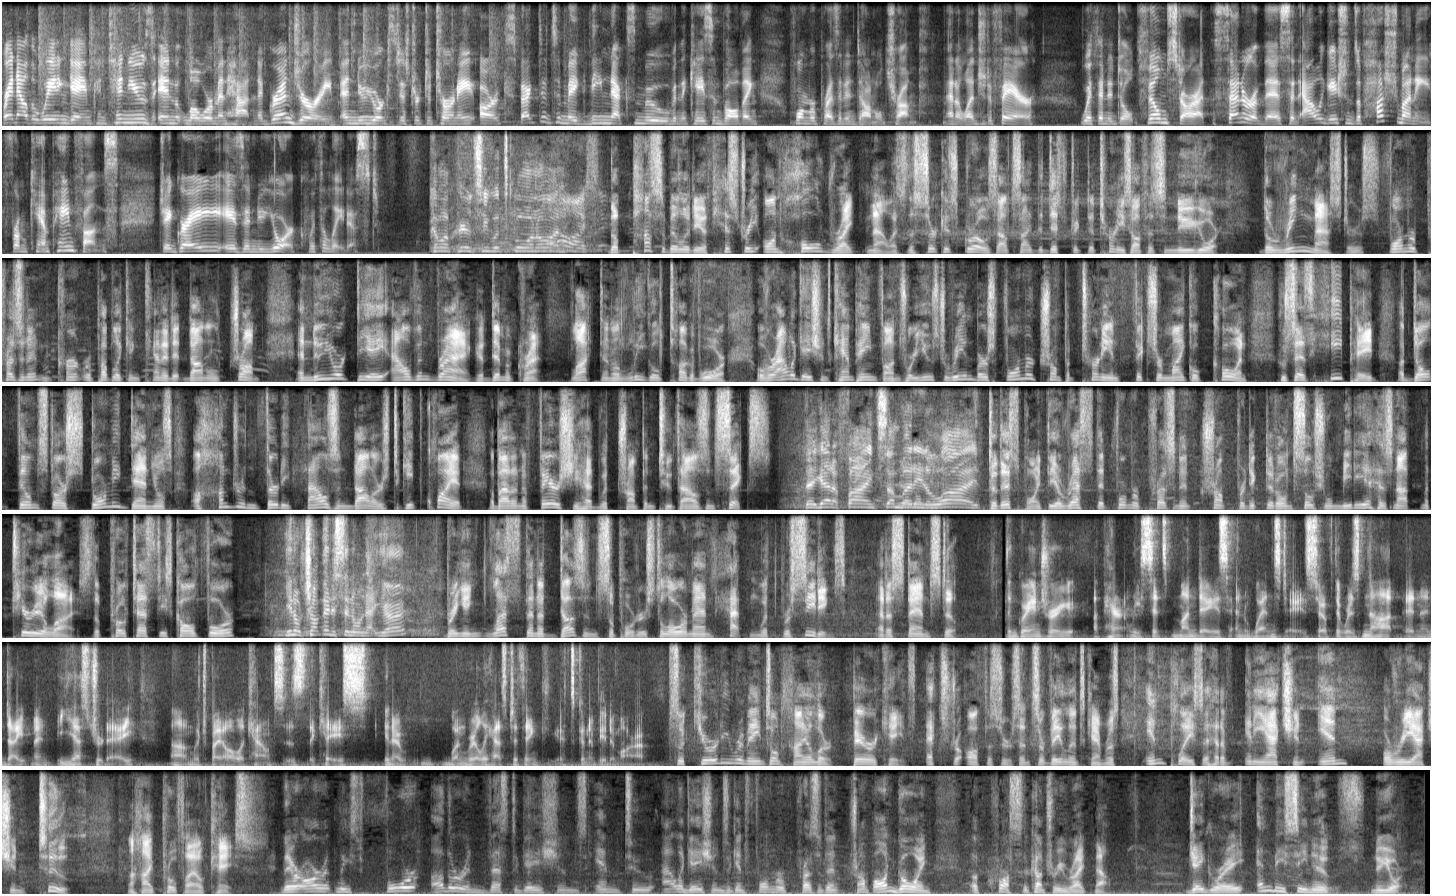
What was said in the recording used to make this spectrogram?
Right now, the waiting game continues in lower Manhattan. A grand jury and New York's district attorney are expected to make the next move in the case involving former President Donald Trump, an alleged affair with an adult film star at the center of this and allegations of hush money from campaign funds. Jay Gray is in New York with the latest. Come up here and see what's going on. Oh, the possibility of history on hold right now as the circus grows outside the district attorney's office in New York the ringmasters, former President and current Republican candidate Donald Trump, and New York DA Alvin Bragg, a Democrat, locked in a legal tug of war over allegations campaign funds were used to reimburse former Trump attorney and fixer Michael Cohen, who says he paid adult film star Stormy Daniels $130,000 to keep quiet about an affair she had with Trump in 2006. They got to find somebody to lie. To this point, the arrest that former President Trump predicted on social media has not materialized. The protest he's called for. You know, Trump innocent on that, you heard? Bringing less than a dozen supporters to lower Manhattan with proceedings at a standstill. The grand jury apparently sits Mondays and Wednesdays. So if there was not an indictment yesterday, um, which by all accounts is the case, you know, one really has to think it's going to be tomorrow. Security remains on high alert. Barricades, extra officers, and surveillance cameras in place ahead of any action in or reaction to the high profile case. There are at least four other investigations into allegations against former President Trump ongoing across the country right now. Jay Gray, NBC News, New York.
